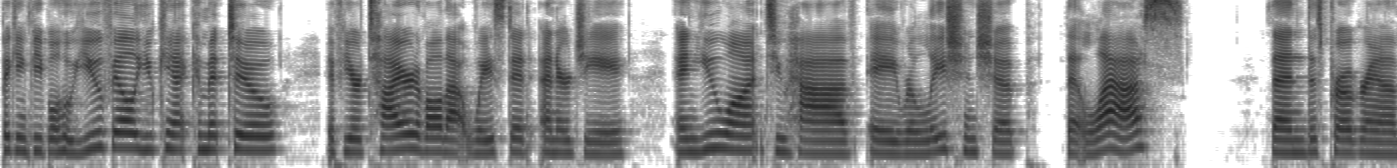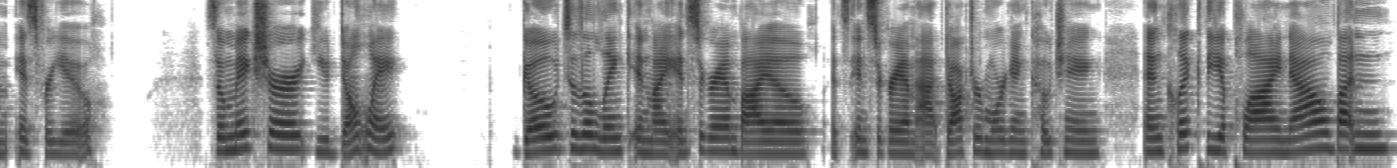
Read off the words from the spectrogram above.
picking people who you feel you can't commit to, if you're tired of all that wasted energy and you want to have a relationship that lasts, then this program is for you. So make sure you don't wait go to the link in my Instagram bio. It's Instagram at Dr. Morgan Coaching and click the apply now button.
